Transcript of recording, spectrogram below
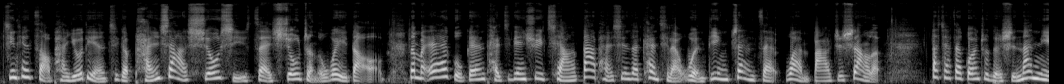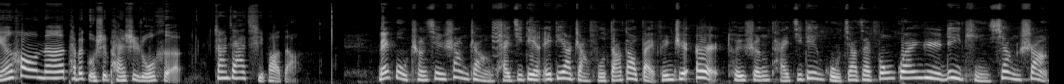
今天早盘有点这个盘下休息在休整的味道。那么 AI 股跟台积电续强，大盘现在看起来稳定站在万八之上了。大家在关注的是，那年后呢？台北股市盘势如何？张佳琪报道。美股呈现上涨，台积电 ADR 涨幅达到百分之二，推升台积电股价在封关日力挺向上，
